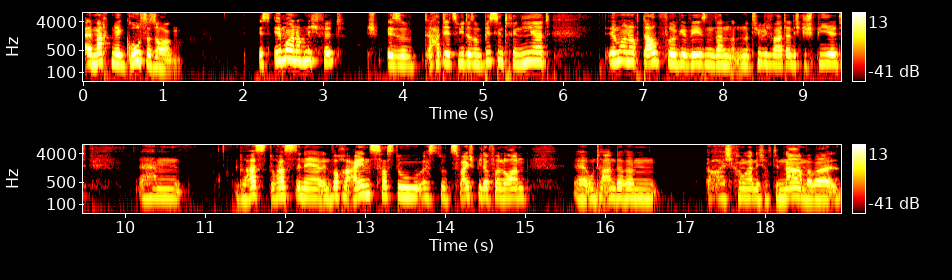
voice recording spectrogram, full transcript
er macht mir große Sorgen. Ist immer noch nicht fit. Also, hat jetzt wieder so ein bisschen trainiert. Immer noch daubvoll gewesen. Dann natürlich war er nicht gespielt. Ähm, du hast, du hast in der in Woche 1 hast du, hast du zwei Spieler verloren, äh, unter anderem, oh, ich komme gerade nicht auf den Namen, aber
